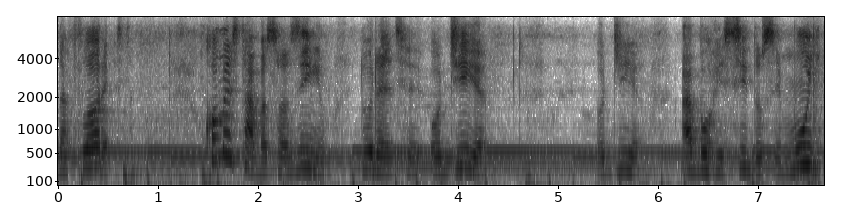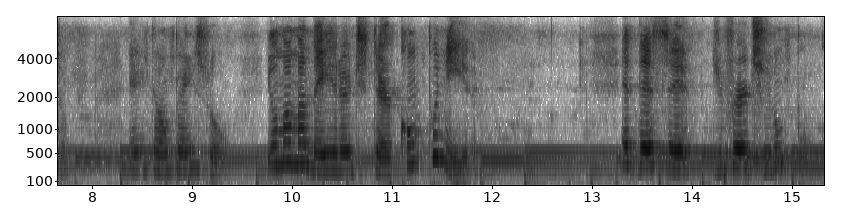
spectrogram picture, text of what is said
da, floresta. Como estava sozinho durante o dia, o dia, aborrecido-se muito, então pensou em uma maneira de ter companhia e de se divertir um pouco.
